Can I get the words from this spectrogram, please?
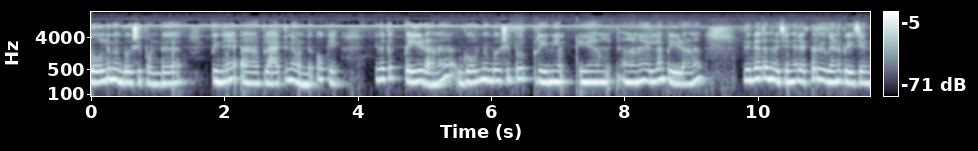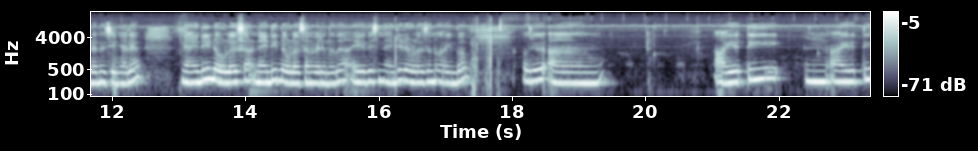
ഗോൾഡ് മെമ്പർഷിപ്പ് ഉണ്ട്. പിന്നെ പ്ലാറ്റിനം ഉണ്ട്. ഓക്കെ ഇതൊക്കെ പെയ്ഡാണ് ഗോൾഡ് മെമ്പർഷിപ്പ് പ്രീമിയം ആണ്. എല്ലാം പെയ്ഡാണ് ഇതിന്റെ അകത്തെന്ന് വെച്ച് കഴിഞ്ഞാൽ എത്ര രൂപയാണ് പേ ചെയ്യേണ്ടതെന്ന് വെച്ച് കഴിഞ്ഞാൽ നയന്റീൻ ഡോളേഴ്സ് നയന്റീൻ ഡോളേഴ്സാണ് വരുന്നത്. ഏകദേശം നയന്റി ഡോളേഴ്സ് എന്ന് പറയുമ്പോൾ ഒരു ആയിരത്തി ആയിരത്തി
